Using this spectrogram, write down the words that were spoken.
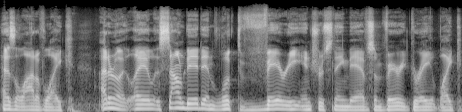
has a lot of like I don't know. It, it sounded and looked very interesting. They have some very great like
